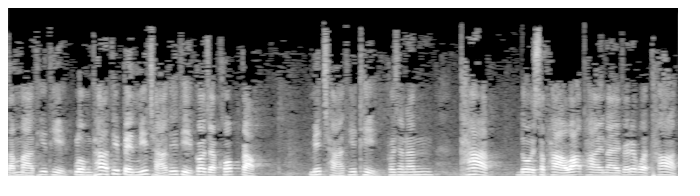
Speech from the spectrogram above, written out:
สัมมาทิฏฐิกลุ่มธาตุที่เป็นมิจฉาทิฏฐิก็จะครบกับมิจฉาทิฏฐิ เพราะฉะนั้นธาตุโดยสภาวะภายในก็เรียกว่าธาตุ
